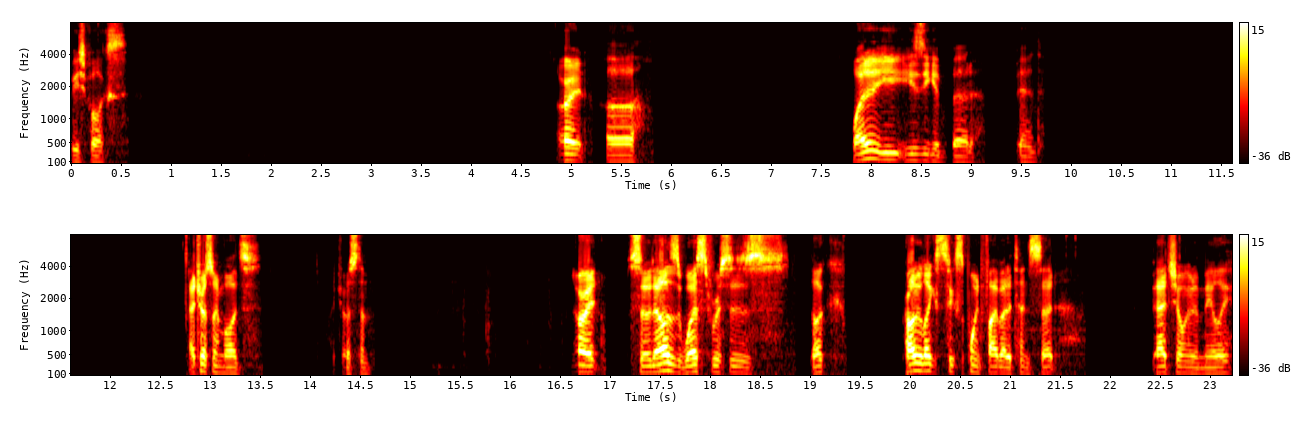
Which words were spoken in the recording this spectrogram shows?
You H-Box. Alright, uh... Why did Easy get bad banned? I trust my mods. I trust them. Alright, so that was West versus Duck. Probably like 6.5 out of 10 set. Bad showing in melee.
